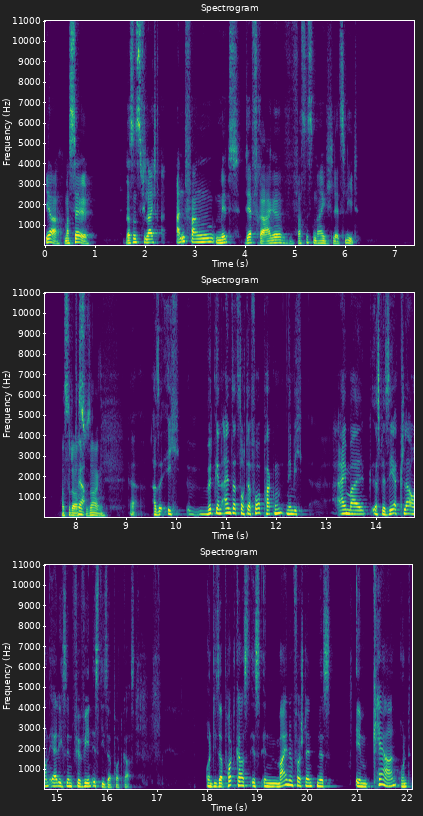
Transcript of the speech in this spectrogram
Ja, Marcel, lass uns vielleicht anfangen mit der Frage, was ist denn eigentlich Let's Lead? Hast du da was ja. zu sagen? Ja, also ich würde gerne einen Satz noch davor packen, nämlich einmal, dass wir sehr klar und ehrlich sind, für wen ist dieser Podcast? Und dieser Podcast ist in meinem Verständnis im Kern und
